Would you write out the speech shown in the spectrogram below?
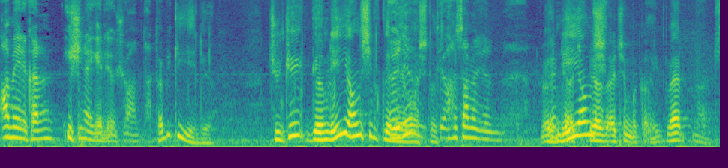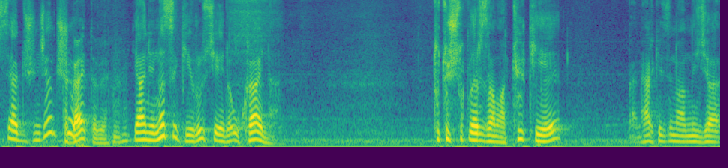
Amerika'nın işine geliyor şu anda. Tabii ki geliyor. Çünkü gömleği yanlış iliklemeye başladı. Hasan Hocam Öyle Aç- yanlış. Biraz açın bakalım. Ben kişisel düşüncem şu. Gayet tabii. Hı hı. Yani nasıl ki Rusya ile Ukrayna tutuştukları zaman Türkiye ben herkesin anlayacağı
